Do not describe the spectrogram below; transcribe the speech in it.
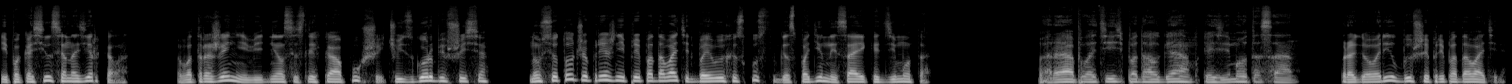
и покосился на зеркало. В отражении виднелся слегка опухший, чуть сгорбившийся, но все тот же прежний преподаватель боевых искусств господин Исаи Кадзимото. «Пора платить по долгам, Казимото-сан», — проговорил бывший преподаватель.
